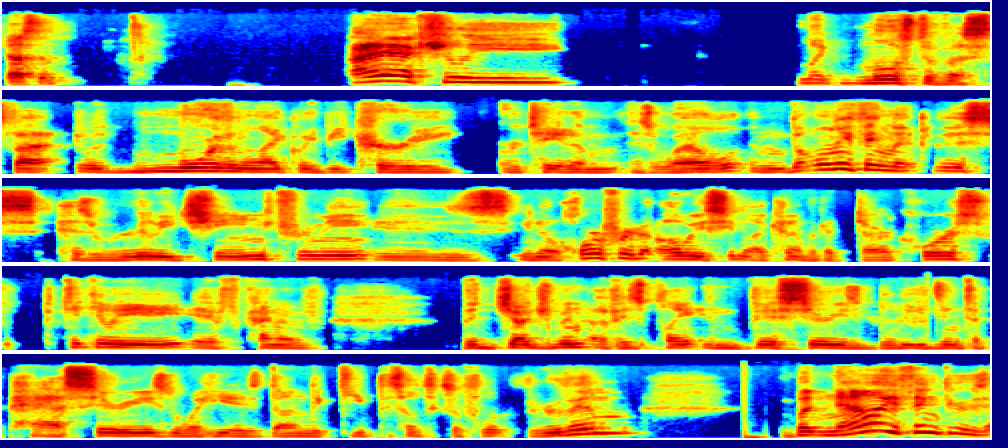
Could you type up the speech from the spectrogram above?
Justin, I actually, like most of us, thought it would more than likely be Curry or Tatum as well. And the only thing that this has really changed for me is, you know, Horford always seemed like kind of like a dark horse, particularly if kind of the judgment of his play in this series bleeds into past series and what he has done to keep the Celtics afloat through them. But now I think there's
